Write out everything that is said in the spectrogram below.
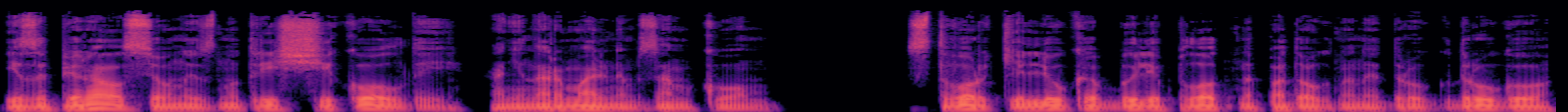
И запирался он изнутри щеколдой, а не нормальным замком. Створки люка были плотно подогнаны друг к другу,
